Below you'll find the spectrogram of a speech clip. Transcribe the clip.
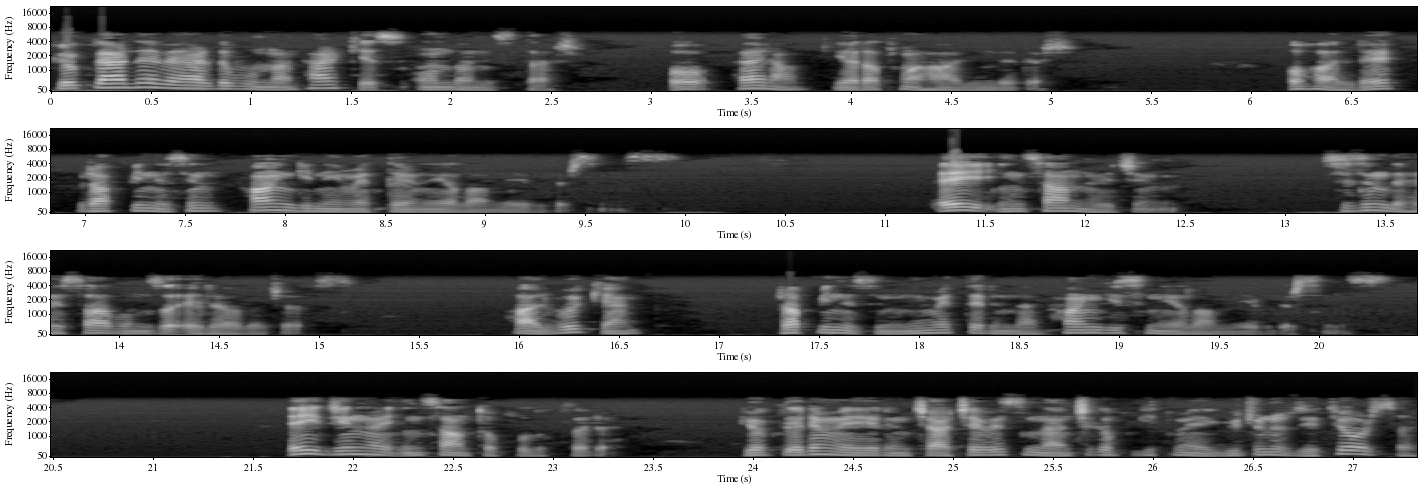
Göklerde ve yerde bulunan herkes ondan ister. O her an yaratma halindedir. O halde Rabbinizin hangi nimetlerini yalanlayabilirsiniz? Ey insan ve cin! Sizin de hesabınızı ele alacağız. Halbuki Rabbinizin nimetlerinden hangisini yalanlayabilirsiniz? Ey cin ve insan toplulukları! Göklerin ve yerin çerçevesinden çıkıp gitmeye gücünüz yetiyorsa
